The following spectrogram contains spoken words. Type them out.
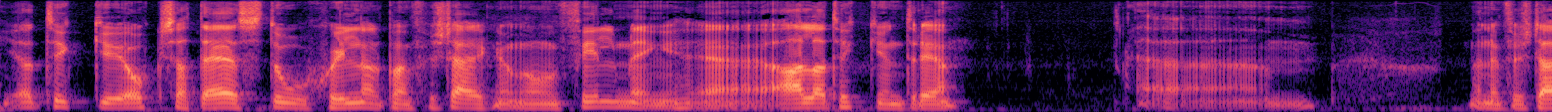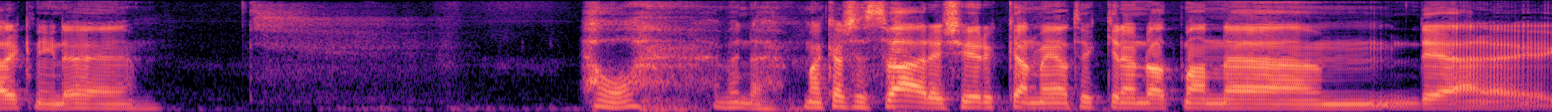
jag tycker ju också att det är stor skillnad på en förstärkning och en filmning. Eh, Alla tycker ju inte det. Ehm, Men en förstärkning det är, ja, jag vet inte. Man kanske svär i kyrkan men jag tycker ändå att man, ehm, det är,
